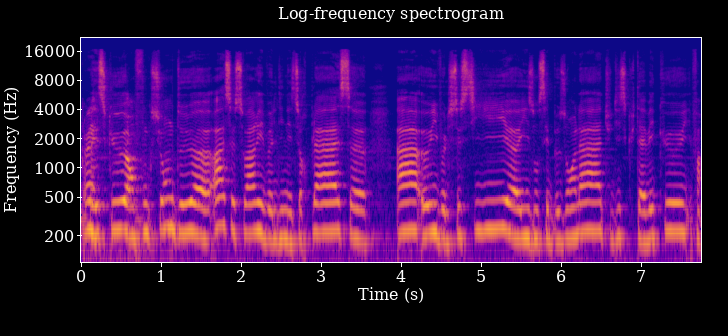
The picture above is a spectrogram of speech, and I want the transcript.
Parce que en fonction de euh, ah ce soir ils veulent dîner sur place, euh, ah eux ils veulent ceci, ils ont ces besoins là, tu discutes avec eux. Enfin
